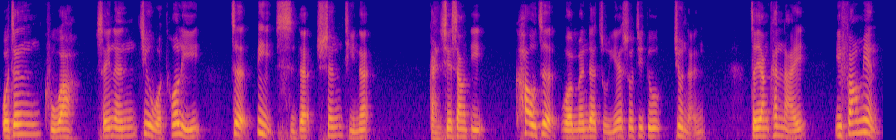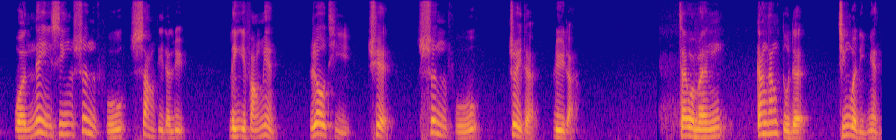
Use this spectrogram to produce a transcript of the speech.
我真苦啊！谁能救我脱离这必死的身体呢？感谢上帝，靠着我们的主耶稣基督就能。这样看来，一方面我内心顺服上帝的律，另一方面肉体却顺服罪的律了。在我们刚刚读的经文里面，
